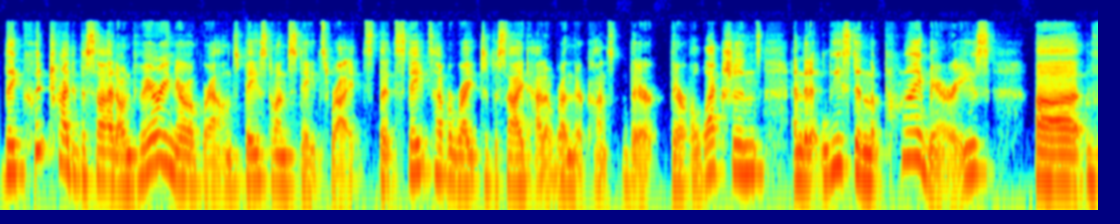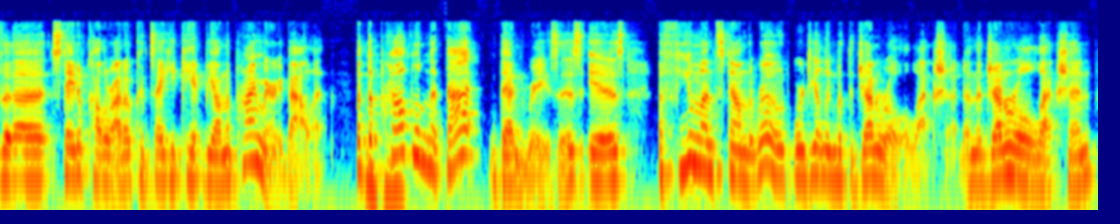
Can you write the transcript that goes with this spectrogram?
they could try to decide on very narrow grounds based on states' rights, that states have a right to decide how to run their their their elections, and that at least in the primaries, uh, the state of Colorado could say he can't be on the primary ballot. But the mm-hmm. problem that that then raises is a few months down the road, we're dealing with the general election. And the general election,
